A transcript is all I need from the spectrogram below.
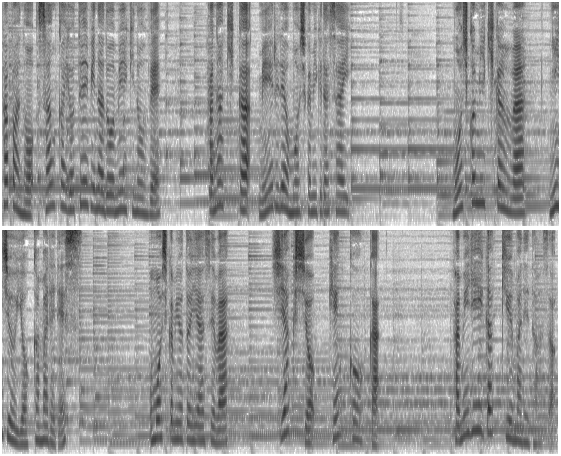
パパの参加予定日などを明記の上はがきかメールでお申し込みください。申し込み期間は24日までです。お申し込みお問い合わせは市役所健康課ファミリー学級までどうぞ。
